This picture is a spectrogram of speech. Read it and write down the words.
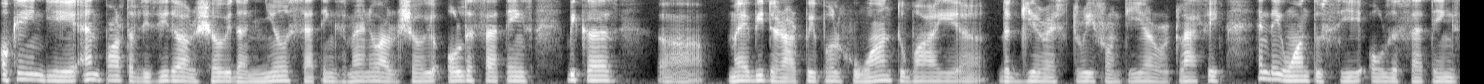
Okay, in the end part of this video I will show you the new settings menu, I will show you all the settings because uh, maybe there are people who want to buy uh, the Gear S3 Frontier or Classic and they want to see all the settings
